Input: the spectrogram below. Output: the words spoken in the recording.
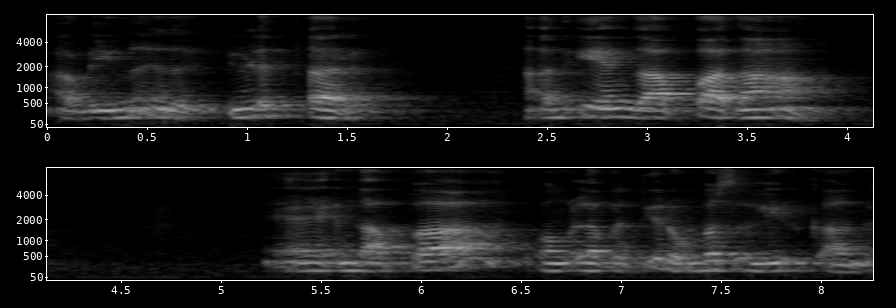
அப்படின்னு இழுத்தாரு. அது எங்கள் அப்பா தான். எங்கள் அப்பா உங்களை பற்றி ரொம்ப சொல்லியிருக்காங்க.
